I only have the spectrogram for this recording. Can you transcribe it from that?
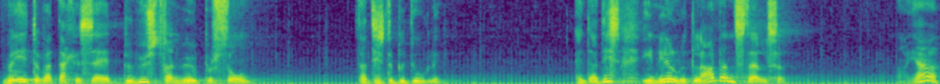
Weten wat dat je zei, bewust van uw persoon. Dat is de bedoeling. En dat is in heel het Labanstelsel. Nou ja.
